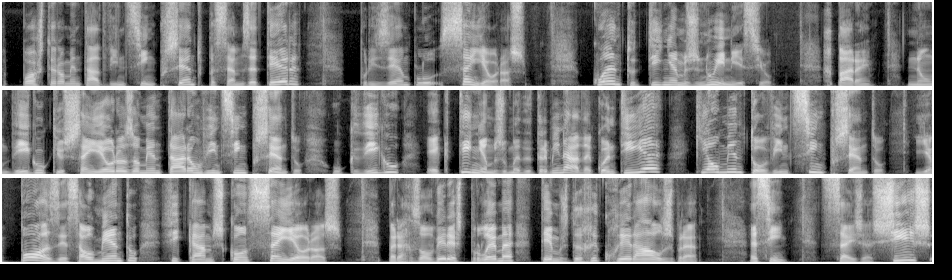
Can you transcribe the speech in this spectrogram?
após ter aumentado 25%, passamos a ter, por exemplo, 100 euros. Quanto tínhamos no início? Reparem, não digo que os 100 euros aumentaram 25%. O que digo é que tínhamos uma determinada quantia que aumentou 25%. E após esse aumento, ficamos com 100 euros. Para resolver este problema, temos de recorrer à álgebra. Assim, seja x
